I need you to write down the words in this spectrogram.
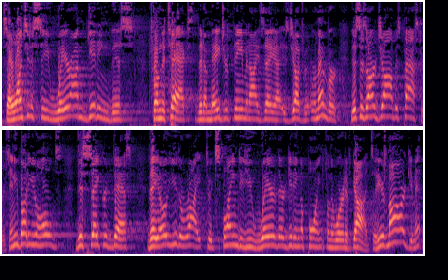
So I want you to see where I'm getting this from the text that a major theme in Isaiah is judgment. Remember, this is our job as pastors. Anybody who holds this sacred desk, they owe you the right to explain to you where they're getting a point from the Word of God. So here's my argument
